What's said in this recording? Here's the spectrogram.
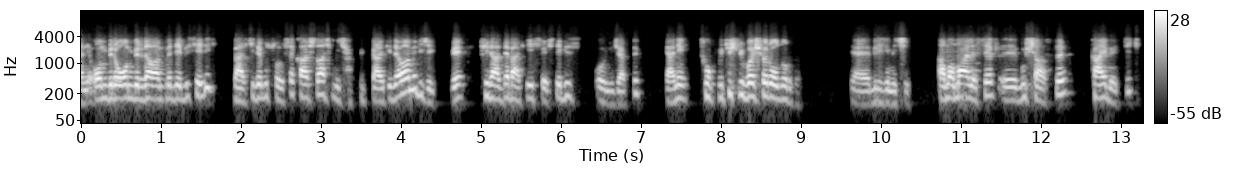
hani 11'e 11 devam edebilseydik belki de bu sonuçla karşılaşmayacaktık. Belki devam edecektik ve finalde belki İsveç'te biz oynayacaktık. Yani çok müthiş bir başarı olurdu e, bizim için. Ama maalesef e, bu şansı kaybettik.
